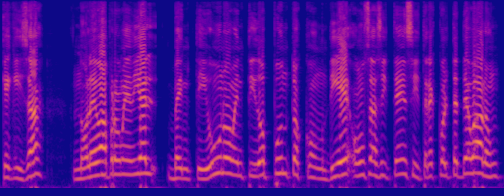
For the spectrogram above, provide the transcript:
que quizás no le va a promediar 21, 22 puntos con 10, 11 asistencias y 3 cortes de balón.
